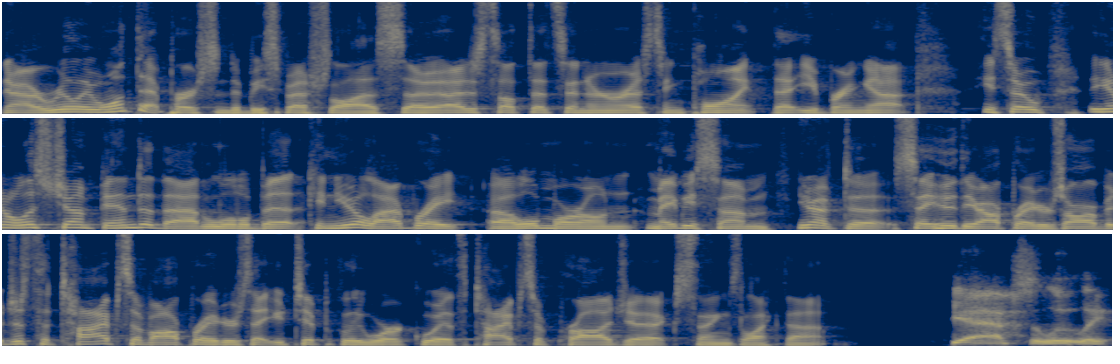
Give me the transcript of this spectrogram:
Now I really want that person to be specialized. So I just thought that's an interesting point that you bring up. So, you know, let's jump into that a little bit. Can you elaborate a little more on maybe some, you don't have to say who the operators are, but just the types of operators that you typically work with, types of projects, things like that? Yeah, absolutely.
